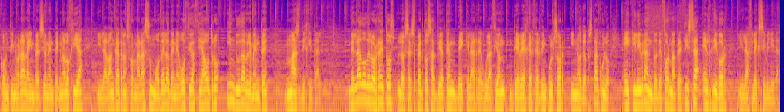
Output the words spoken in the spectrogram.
continuará la inversión en tecnología y la banca transformará su modelo de negocio hacia otro indudablemente más digital. Del lado de los retos, los expertos advierten de que la regulación debe ejercer de impulsor y no de obstáculo, equilibrando de forma precisa el rigor y la flexibilidad.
